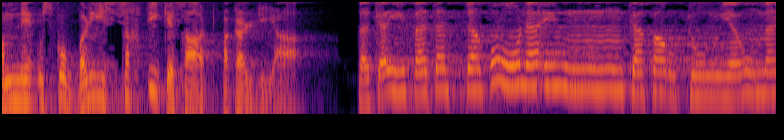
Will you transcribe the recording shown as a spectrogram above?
ہم نے اس کو بڑی سختی کے ساتھ پکڑ لیا۔ فكيف تتقون ان كفرتم يوما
